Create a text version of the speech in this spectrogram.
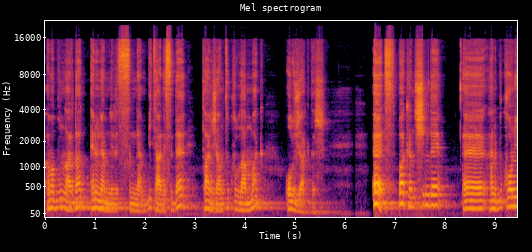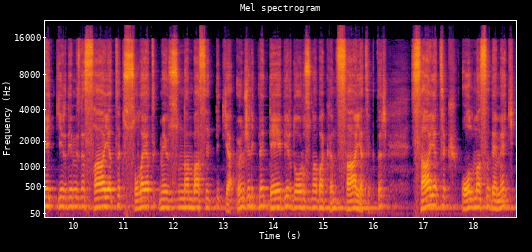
ama bunlardan en önemlisinden bir tanesi de tanjantı kullanmak olacaktır. Evet bakın şimdi e, hani bu konuya girdiğimizde sağ yatık sola yatık mevzusundan bahsettik ya öncelikle D1 doğrusuna bakın sağ yatıktır. Sağ yatık olması demek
